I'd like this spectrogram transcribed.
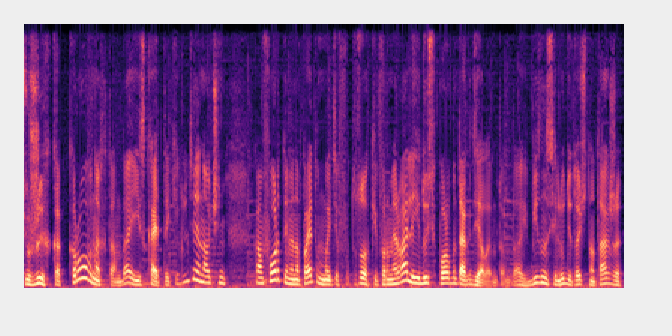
чужих как кровных там, да, и искать таких людей, она очень комфортна, именно поэтому мы эти тусовки формировали, и до сих пор мы так делаем. Там, да, и в бизнесе люди точно так же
